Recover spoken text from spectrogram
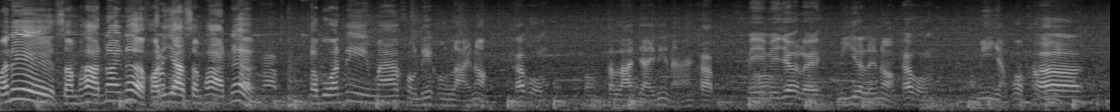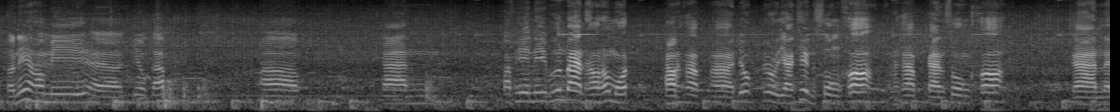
วันนี้สัมภาษณ์หน้อยเนอะขออนุญาตสัมภาษณ์เนอะครับขบวนนี่มาของดีของหลายเนาะครับผมของ ตลาดใหญ่นี่นะครับ มีมีเยอะเลย มีเยอะเลยเนาะครับผม มีอย่างพ่อครับเอ่อตอนนี้เรามีเอ่อเกี่ยวกับเอ่อการประเพณีพื้นบ้านเราทั้งหมดนะครับอ่ายกตัวอย่างเช่นทรงเคราะห์นะครับ การทรงเคราะห์การใน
